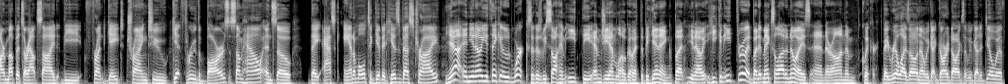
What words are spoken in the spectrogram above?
Our Muppets are outside the front gate trying to get through the bars somehow. And so they ask Animal to give it his best try. Yeah, and you know, you think it would work because we saw him eat the MGM logo at the beginning, but you know, he can eat through it, but it makes a lot of noise and they're on them quicker. They realize, oh no, we've got guard dogs that we've got to deal with,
